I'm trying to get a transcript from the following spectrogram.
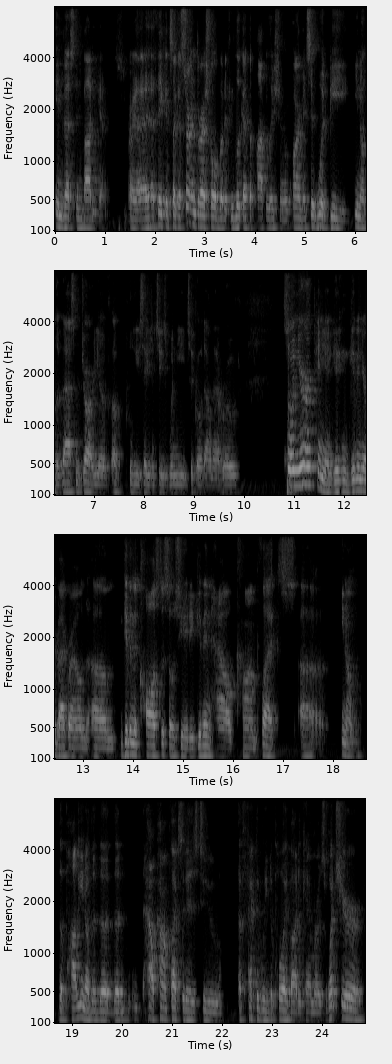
invest in body cameras. Right. I, I, think it's like a certain threshold, but if you look at the population requirements, it would be, you know, the vast majority of, of police agencies would need to go down that road. So, in your opinion, given, given your background, um, given the cost associated, given how complex, uh, you know, the you know the, the the how complex it is to effectively deploy body cameras. What's your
